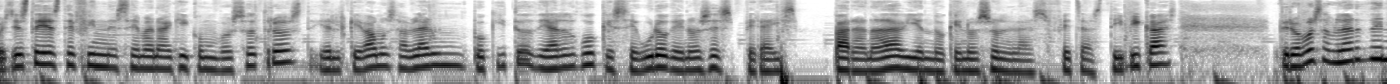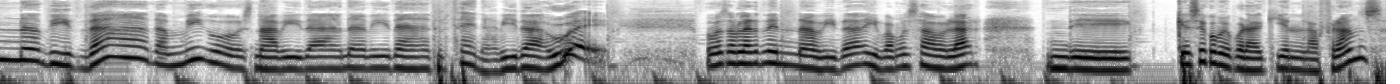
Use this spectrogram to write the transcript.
Pues yo estoy este fin de semana aquí con vosotros, el que vamos a hablar un poquito de algo que seguro que no os esperáis para nada, viendo que no son las fechas típicas. Pero vamos a hablar de Navidad, amigos. Navidad, Navidad, dulce Navidad. ¡Ue! Vamos a hablar de Navidad y vamos a hablar de qué se come por aquí en la France,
